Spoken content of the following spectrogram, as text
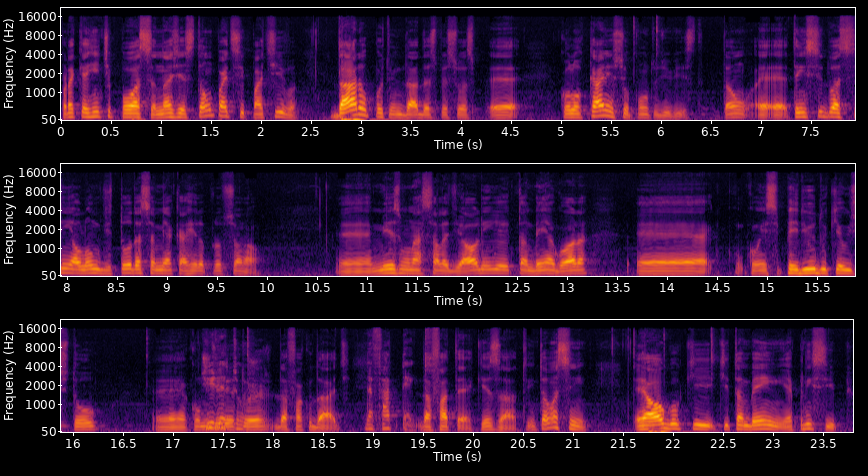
para que a gente possa, na gestão participativa, dar a oportunidade das pessoas é, colocarem o seu ponto de vista. Então, é, tem sido assim ao longo de toda essa minha carreira profissional. Mesmo na sala de aula e também agora com esse período que eu estou é, como diretor. diretor. da faculdade. Da FATEC. Da FATEC, exato. Então, assim, é algo que, que também é princípio.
